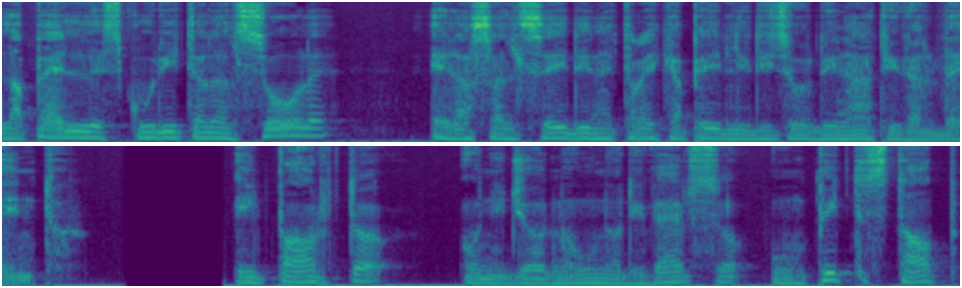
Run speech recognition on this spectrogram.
la pelle scurita dal sole e la salsedine tra i capelli disordinati dal vento. Il porto, ogni giorno uno diverso, un pit stop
